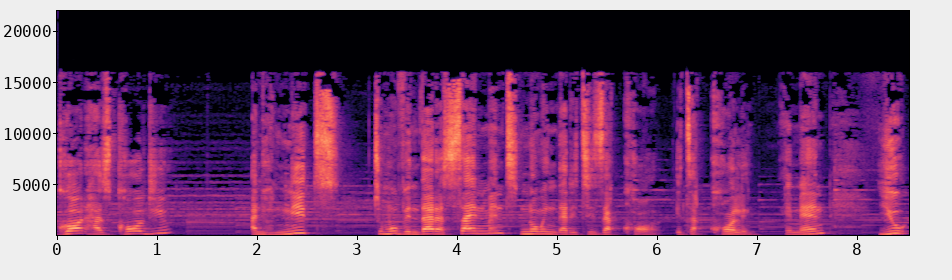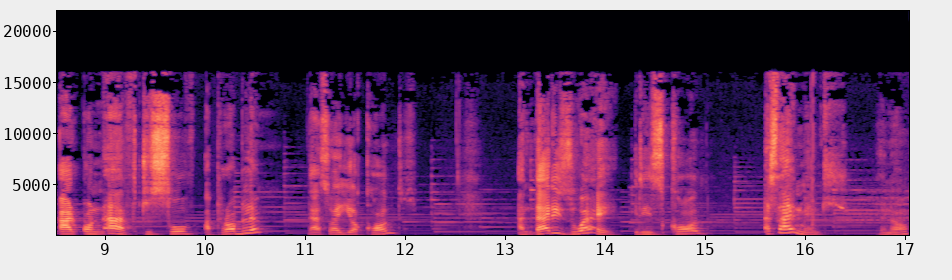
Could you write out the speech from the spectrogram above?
God has called you, and you need to move in that assignment, knowing that it is a call, it's a calling. Amen. You are on earth to solve a problem. That's why you're called. And that is why it is called assignment, you know.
